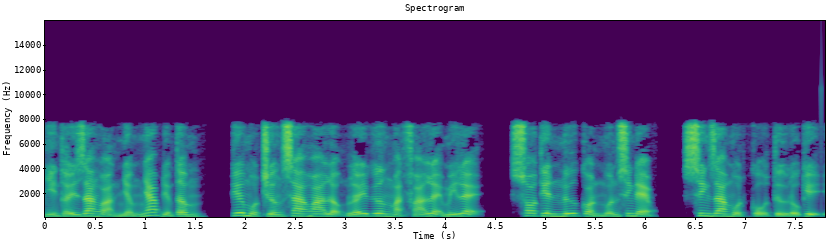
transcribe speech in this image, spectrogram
nhìn thấy Giang Hoản nhấm nháp điểm tâm, kia một trường xa hoa lộng lẫy gương mặt phá lệ mỹ lệ, so tiên nữ còn muốn xinh đẹp, sinh ra một cổ tử đố kỵ.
